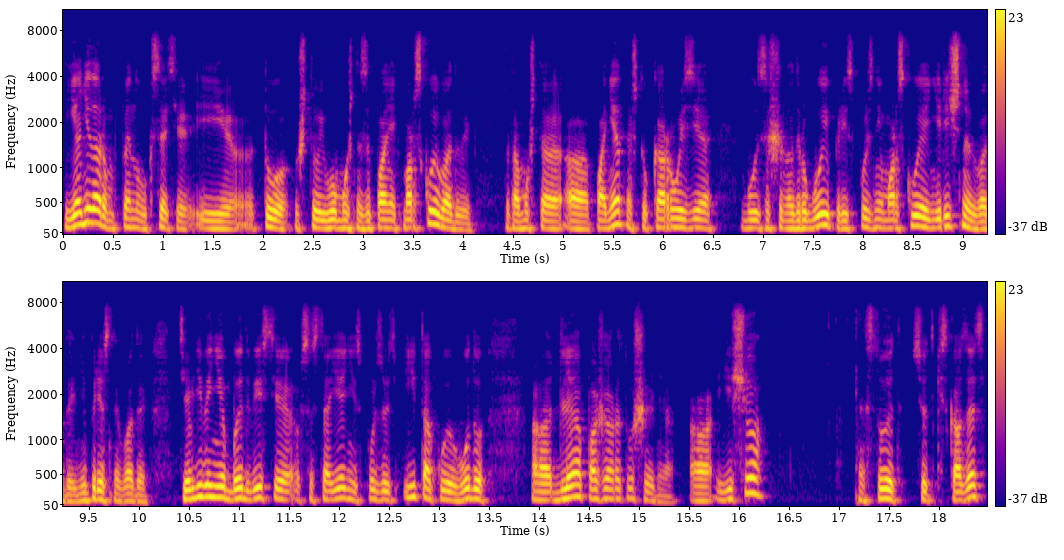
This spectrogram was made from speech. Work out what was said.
Я недаром упомянул, кстати, и то, что его можно заполнять морской водой – потому что а, понятно, что коррозия будет совершенно другой при использовании морской, а не речной воды, не пресной воды. Тем не менее, Б-200 в состоянии использовать и такую воду а, для пожаротушения. А еще стоит все-таки сказать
